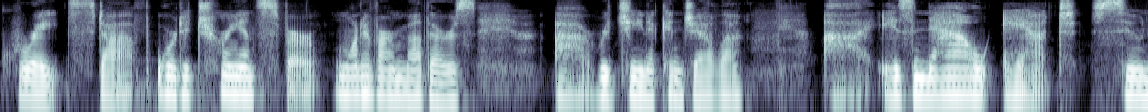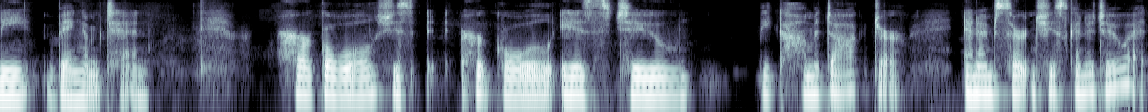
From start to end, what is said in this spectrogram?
great stuff or to transfer. One of our mothers, uh, Regina Congella, uh, is now at SUNY Binghamton. Her goal, she's her goal is to become a doctor, and I'm certain she's going to do it.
